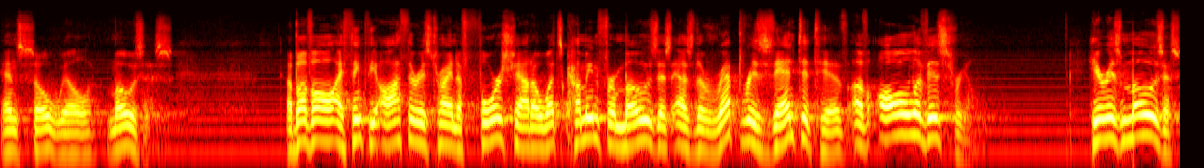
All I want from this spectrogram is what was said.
and so will Moses. Above all, I think the author is trying to foreshadow what's coming for Moses as the representative of all of Israel. Here is Moses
